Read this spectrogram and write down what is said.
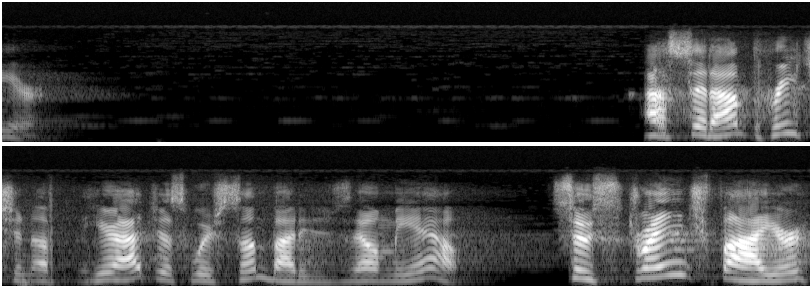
here. I said, I'm preaching up here. I just wish somebody would just help me out. So, strange fire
